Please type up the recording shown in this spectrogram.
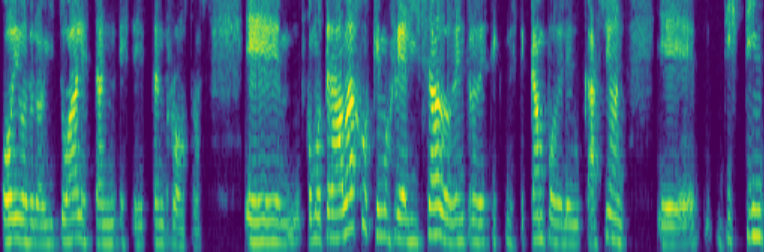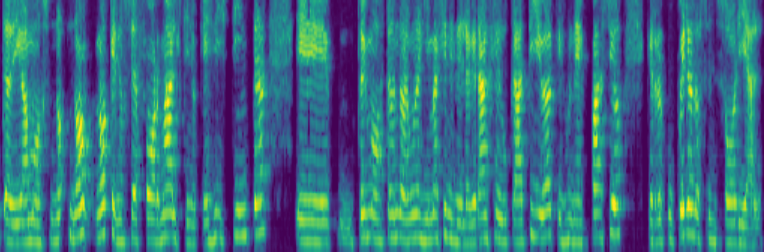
códigos de lo habitual están, este, están rotos. Eh, como trabajos que hemos realizado dentro de este, este campo de la educación, eh, distinta, digamos, no, no, no, que no sea formal, sino que es distinta, eh, estoy mostrando algunas imágenes de la granja educativa, que es un espacio que recupera lo sensorial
